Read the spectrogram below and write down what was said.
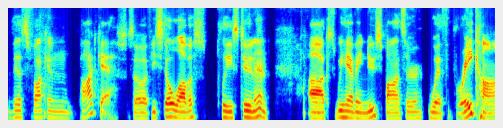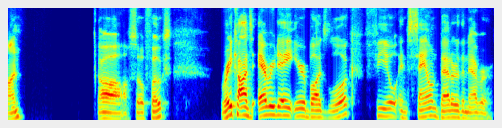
this fucking podcast. So if you still love us, please tune in. Uh, because we have a new sponsor with Raycon. Oh, so folks, Raycon's everyday earbuds look, feel, and sound better than ever.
